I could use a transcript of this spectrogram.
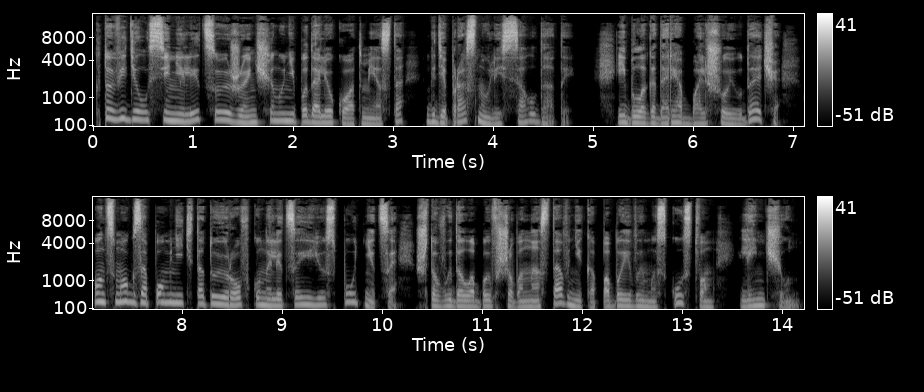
кто видел синелицую женщину неподалеку от места, где проснулись солдаты. И благодаря большой удаче он смог запомнить татуировку на лице ее спутницы, что выдала бывшего наставника по боевым искусствам Линчун.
